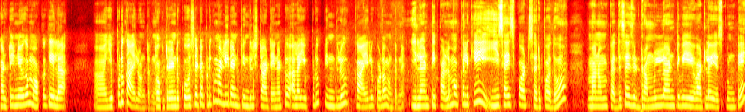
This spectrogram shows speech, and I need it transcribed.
కంటిన్యూగా మొక్కకి ఇలా ఎప్పుడు కాయలు ఉంటున్నాయి. ఒకటి రెండు కోసేటప్పటికి మళ్ళీ రెండు పిందులు స్టార్ట్ అయినట్టు అలా ఎప్పుడు పిందులు కాయలు కూడా ఉంటున్నాయి. ఇలాంటి పళ్ళ మొక్కలకి ఈ సైజ్ పాట్ సరిపోదు. మనం పెద్ద సైజు డ్రమ్ములు లాంటివి వాటిలో వేసుకుంటే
